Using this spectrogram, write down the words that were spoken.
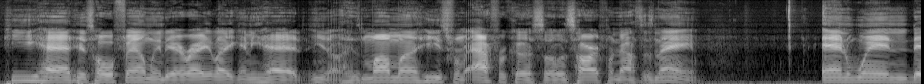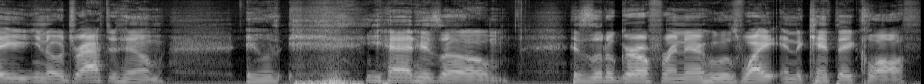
He had his whole family there, right? Like, and he had you know his mama. He's from Africa, so it's hard to pronounce his name. And when they you know drafted him, it was he had his um his little girlfriend there who was white in the kente cloth,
